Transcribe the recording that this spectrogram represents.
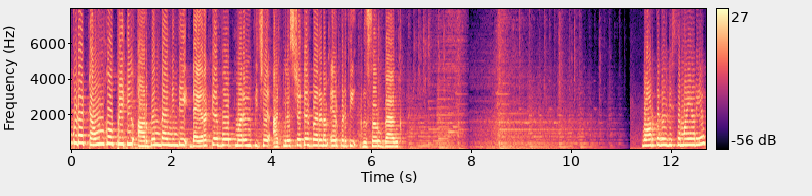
ഇരിങ്ങാലക്കുട ടൗൺ കോപ്പറേറ്റീവ് അർബൻ ബാങ്കിന്റെ ഡയറക്ടർ ബോർഡ് മരവിപ്പിച്ച് അഡ്മിനിസ്ട്രേറ്റർ ഭരണം ഏർപ്പെടുത്തി റിസർവ് ബാങ്ക്. വാർത്തകൾ വിശദമായി അറിയാം.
